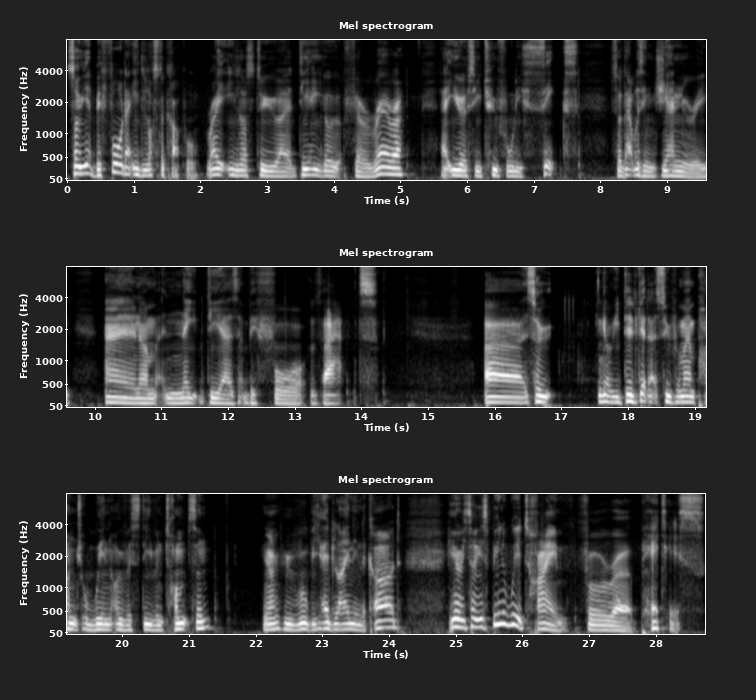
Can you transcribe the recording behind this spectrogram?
so yeah, before that he'd lost a couple, right? He lost to uh, Diego Ferreira at UFC 246. So that was in January, and um, Nate Diaz before that. Uh, so you know he did get that Superman punch win over Stephen Thompson, you know, who will be headlining the card. You know, so it's been a weird time for uh, Pettis.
